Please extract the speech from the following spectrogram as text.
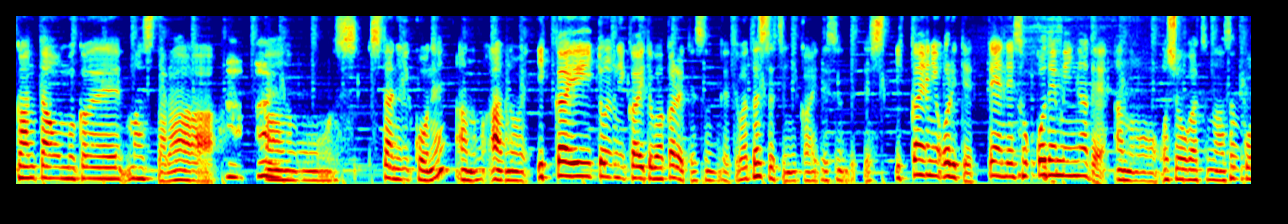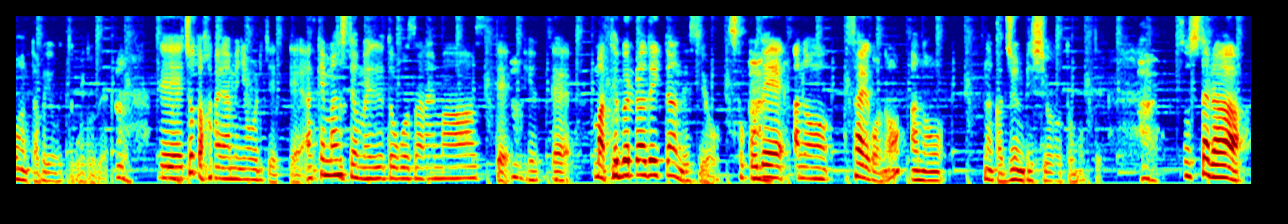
元旦を迎えましたら、はあのし下にこうねあのあの1階と2階と分かれて住んでて私たち2階で住んでてし1階に降りてってでそこでみんなであのお正月の朝ごはん食べようってことで、うん。でちょっと早めに降りてって「明けましておめでとうございます」って言って、まあ、手ぶらで行ったんですよ。そこで、あの最後のあのなんか準備しようと思って。はい。そしたら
